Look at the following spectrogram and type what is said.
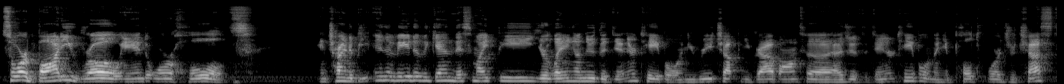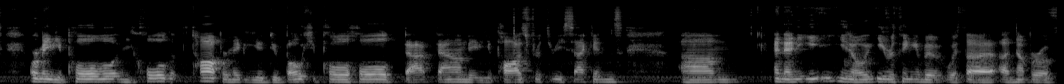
So our body row and or holds and trying to be innovative again, this might be you're laying under the dinner table and you reach up and you grab onto the edge of the dinner table and then you pull towards your chest, or maybe you pull and you hold at the top, or maybe you do both. You pull, hold, back down, maybe you pause for three seconds. Um, and then you know you're thinking about with a, a, number of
